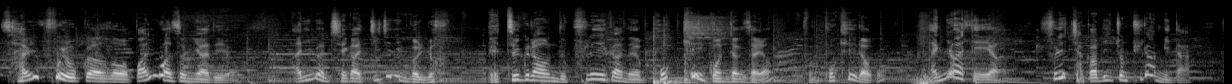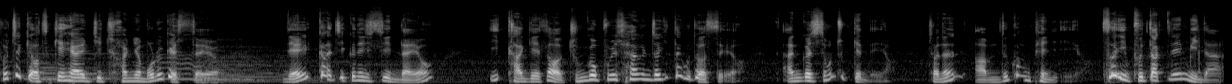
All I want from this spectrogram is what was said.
4일 후에 올 거라서 빨리 완성해야 돼요. 아니면 제가 찌질인걸요. 배틀그라운드 플레이가는 4K 권장사요? 전 4K라고? 안녕하세요. 수리 작업이 좀 필요합니다. 솔직히 어떻게 해야 할지 전혀 모르겠어요. 내일까지 끝내실 수 있나요? 이 가게에서 중고풀 사용한 적 있다고 들었어요. 안 그러시면 좋겠네요. 저는 암두광 팬이에요. 수리 부탁드립니다.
